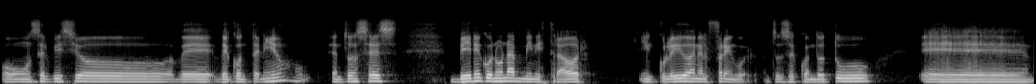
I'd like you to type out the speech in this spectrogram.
o un servicio de, de, contenido. Entonces, viene con un administrador incluido en el framework. Entonces, cuando tú... Eh,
